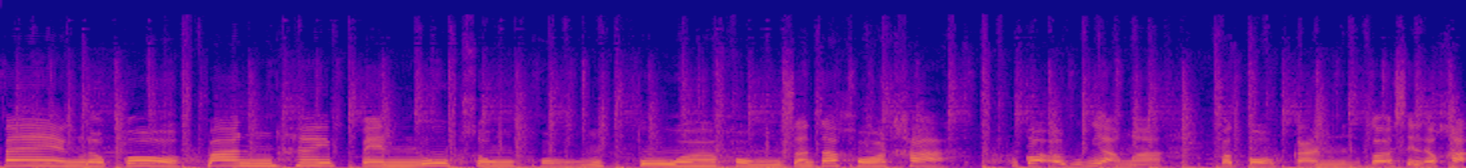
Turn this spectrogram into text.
แป้งแล้วก็ปั้นให้เป็นรูปทรงของตัวของซานตาคอสค่ะ แล้วก็เอาทุกอย่างมา ประกอบกันก็เสร็จแล้วค่ะ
